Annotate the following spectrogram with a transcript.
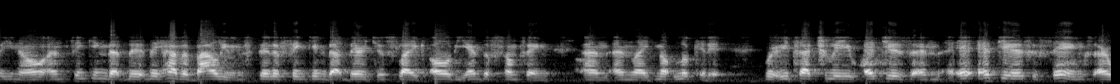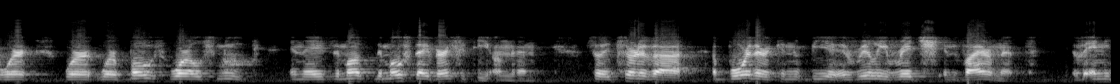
you know, and thinking that they, they have a value instead of thinking that they're just like oh the end of something and and like not look at it. Where it's actually edges and edges of things are where where where both worlds meet, and there's the most the most diversity on them. So it's sort of a, a border can be a really rich environment of any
